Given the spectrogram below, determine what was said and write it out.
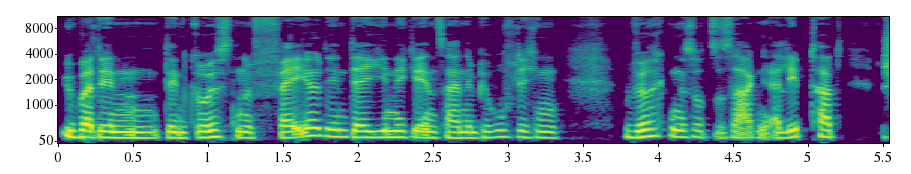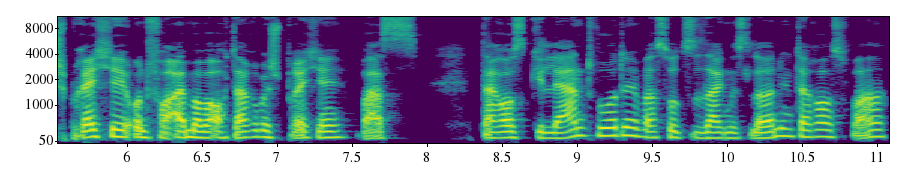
über den, den größten Fail, den derjenige in seinem beruflichen Wirken sozusagen erlebt hat, spreche und vor allem aber auch darüber spreche, was daraus gelernt wurde, was sozusagen das Learning daraus war,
